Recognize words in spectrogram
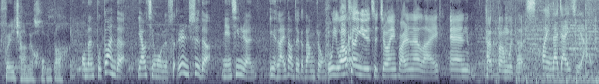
非常的宏大。我们不断的邀请我们所认识的年轻人也来到这个当中。We welcome you to join Friday Night Live and have fun with us。欢迎大家一起来。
